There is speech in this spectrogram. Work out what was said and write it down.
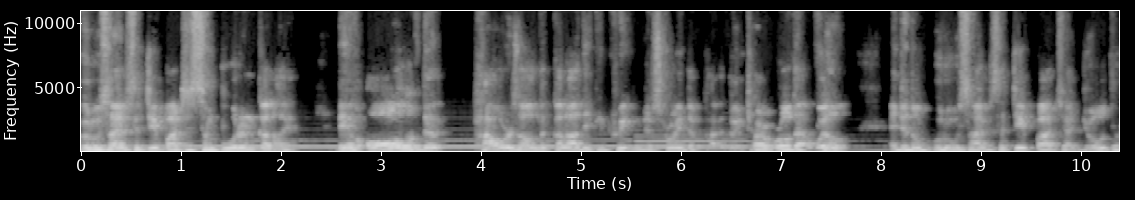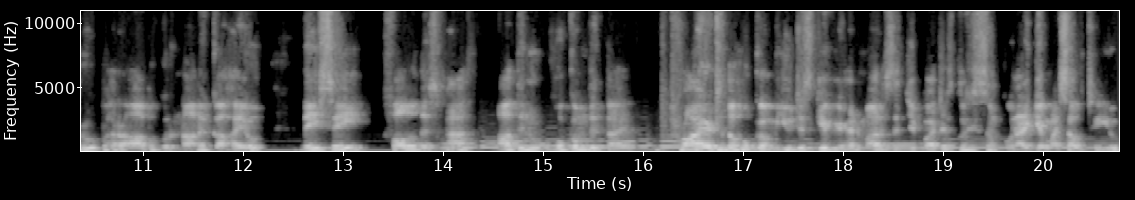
Guru Sahib Sache Pacha sampuran kala hai. They have all of the powers, all the kala, they can create and destroy the, the entire world at will. And ਜਦੋਂ ਗੁਰੂ ਸਾਹਿਬ ਸੱਚੇ ਪਾਤਸ਼ਾਹ ਜੋਤ ਰੂਪ ਹਰ ਆਪ ਗੁਰੂ ਨਾਨਕ ਕਹਾਇਓ they say follow this path ਆ ਤੈਨੂੰ ਹੁਕਮ ਦਿੱਤਾ ਹੈ prior to the ਹੁਕਮ you just give your head ਮਹਾਰਾਜ ਸੱਚੇ ਪਾਤਸ਼ਾਹ ਤੁਸੀਂ ਸੰਪੂਰਨ I give myself to you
